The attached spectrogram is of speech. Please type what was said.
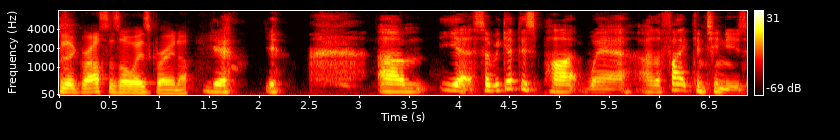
the grass is always greener. Yeah, yeah. Um, yeah, so we get this part where uh, the fight continues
